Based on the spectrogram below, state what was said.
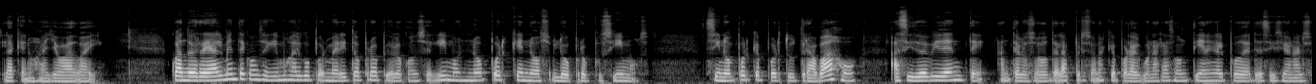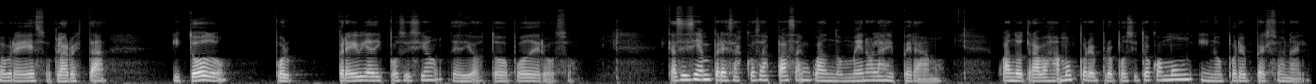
la que nos ha llevado ahí. Cuando realmente conseguimos algo por mérito propio, lo conseguimos no porque nos lo propusimos, sino porque por tu trabajo ha sido evidente ante los ojos de las personas que por alguna razón tienen el poder decisional sobre eso, claro está, y todo por previa disposición de Dios Todopoderoso. Casi siempre esas cosas pasan cuando menos las esperamos cuando trabajamos por el propósito común y no por el personal.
